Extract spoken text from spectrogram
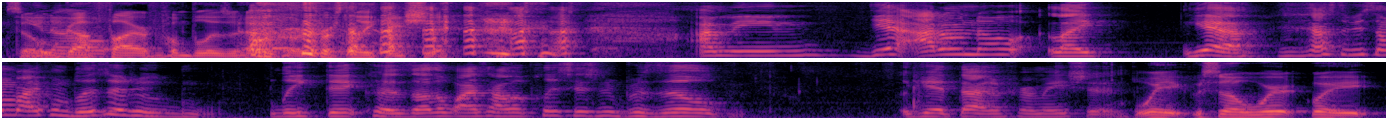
So, you who got know- fired from Blizzard for, for leaking shit? I mean, yeah, I don't know, like, yeah, it has to be somebody from Blizzard who leaked it, because otherwise, how would PlayStation Brazil get that information? Wait, so where, wait,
